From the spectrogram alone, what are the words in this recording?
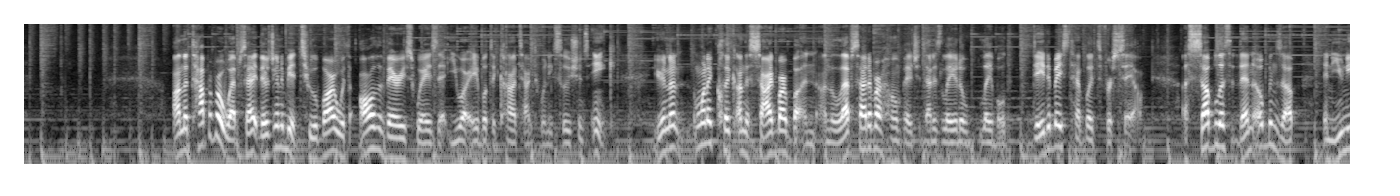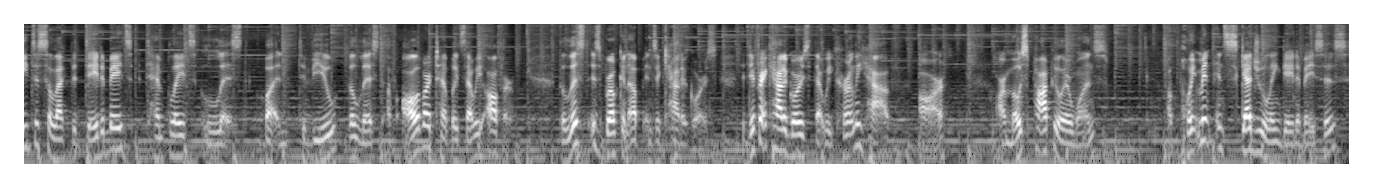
On the top of our website, there's going to be a toolbar with all the various ways that you are able to contact Winning Solutions Inc. You're going to want to click on the sidebar button on the left side of our homepage that is labeled Database Templates for Sale. A sublist then opens up and you need to select the Database Templates List button to view the list of all of our templates that we offer. The list is broken up into categories. The different categories that we currently have are our most popular ones, appointment and scheduling databases,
